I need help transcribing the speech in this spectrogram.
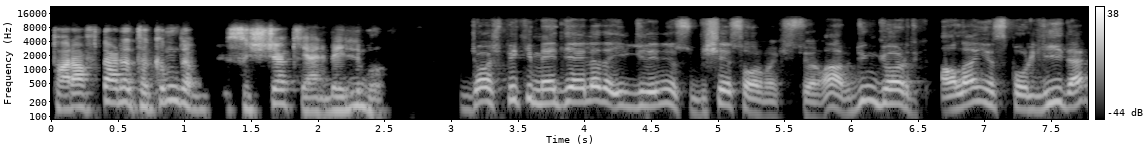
taraftar da takım da sıçacak yani belli bu. Josh peki medyayla da ilgileniyorsun. Bir şey sormak istiyorum. Abi dün gördük Alanya Spor lider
